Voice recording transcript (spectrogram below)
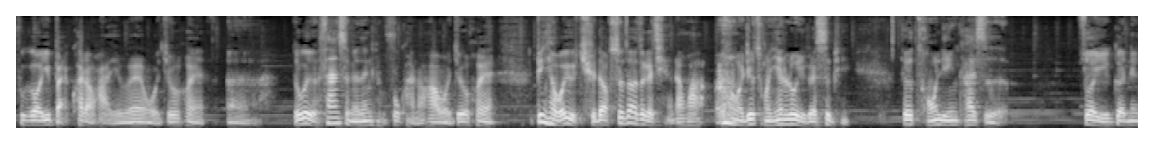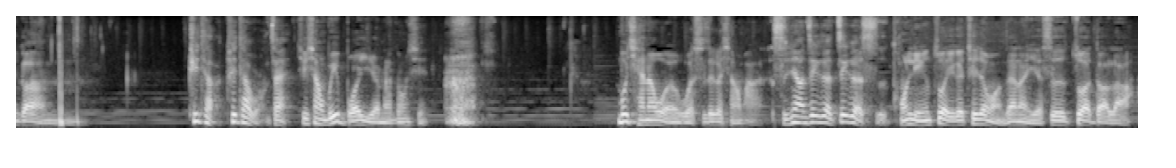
付给我一百块的话，因为我就会，嗯，如果有三十个人肯付款的话，我就会，并且我有渠道收到这个钱的话，我就重新录一个视频，就从零开始做一个那个推特推特网站，就像微博一样的东西。目前呢，我我是这个想法。实际上，这个这个是从零做一个推特网站呢，也是做到了。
